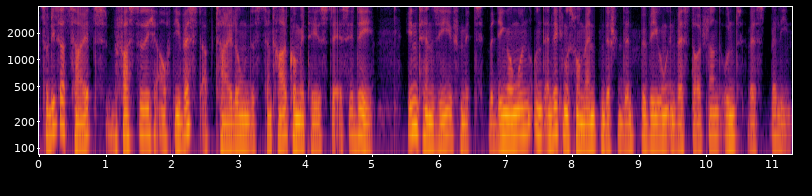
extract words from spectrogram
Zu dieser Zeit befasste sich auch die Westabteilung des Zentralkomitees der SED intensiv mit Bedingungen und Entwicklungsmomenten der Studentenbewegung in Westdeutschland und Westberlin.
